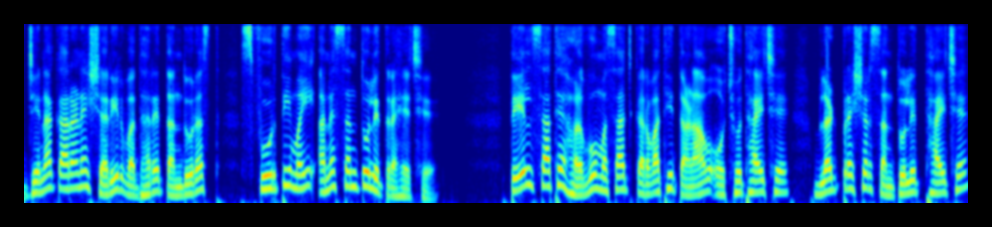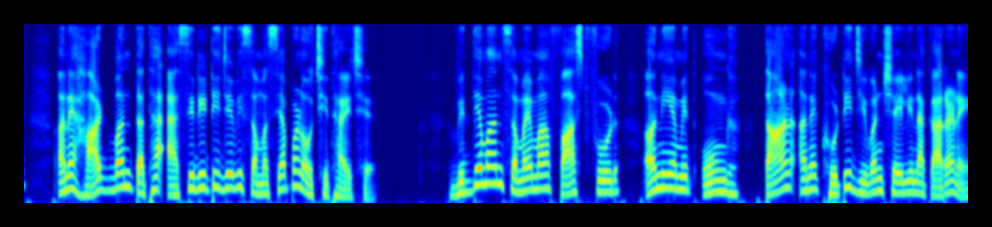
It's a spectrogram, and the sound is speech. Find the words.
જેના કારણે શરીર વધારે તંદુરસ્ત, સ્ફૂર્તિમય અને સંતુલિત રહે છે. તેલ સાથે હળવું મસાજ કરવાથી તણાવ ઓછો થાય છે, બ્લડ પ્રેશર સંતુલિત થાય છે અને હાર્ટબર્ન તથા એસિડિટી જેવી સમસ્યા પણ ઓછી થાય છે. વિદ્યમાન સમયમાં ફાસ્ટ ફૂડ, અનિયમિત ઊંઘ, તાણ અને ખોટી જીવનશૈલીના કારણે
